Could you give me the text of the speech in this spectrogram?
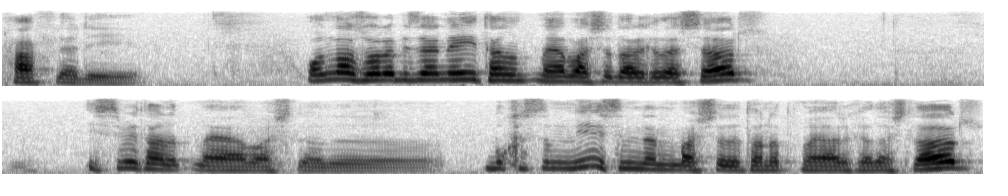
harfleri. Ondan sonra bize neyi tanıtmaya başladı arkadaşlar? İsmi tanıtmaya başladı. Bu kısım niye isimden başladı tanıtmaya arkadaşlar?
